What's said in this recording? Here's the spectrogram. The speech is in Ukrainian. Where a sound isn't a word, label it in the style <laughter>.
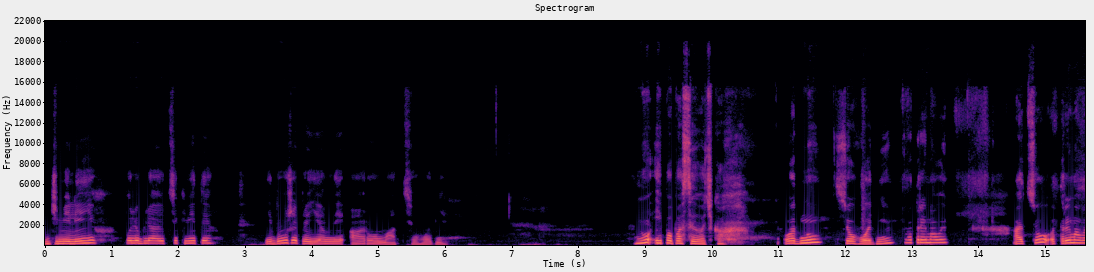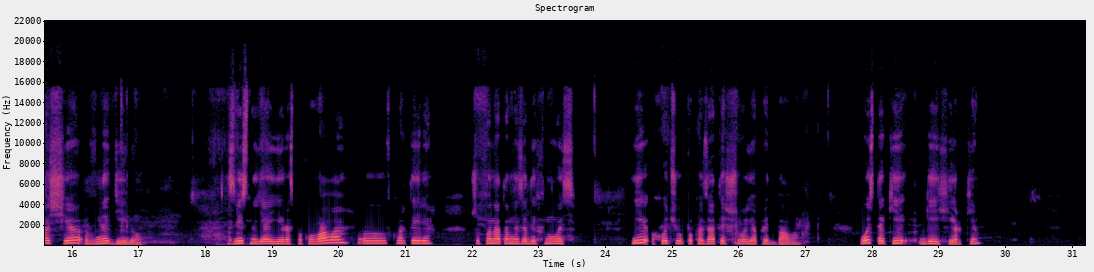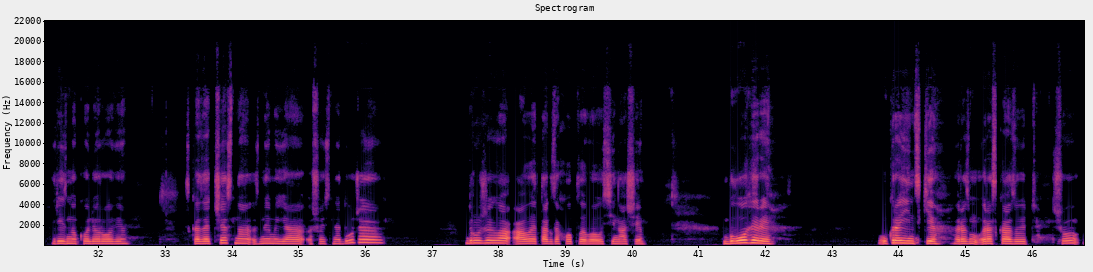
Джмілі їх полюбляють ці квіти. І дуже приємний аромат сьогодні. Ну і по посилочках. Одну сьогодні отримали, а цю отримала ще в неділю. Звісно, я її розпакувала е, в квартирі, щоб вона там не задихнулась. І хочу показати, що я придбала. Ось такі гейхерки різнокольорові. Сказати чесно, з ними я щось не дуже дружила, але так захопливо усі наші блогери українські роз- розказують, що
